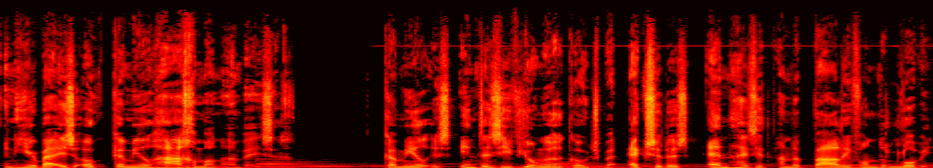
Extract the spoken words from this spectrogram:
En hierbij is ook Camille Hageman aanwezig. Camille is intensief jongerencoach bij Exodus en hij zit aan de balie van de lobby.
